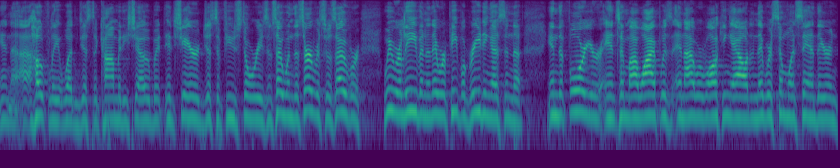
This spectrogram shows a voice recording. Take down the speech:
and uh, hopefully, it wasn't just a comedy show, but it shared just a few stories. And so, when the service was over, we were leaving, and there were people greeting us in the in the foyer. And so, my wife was and I were walking out, and there was someone standing there, and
